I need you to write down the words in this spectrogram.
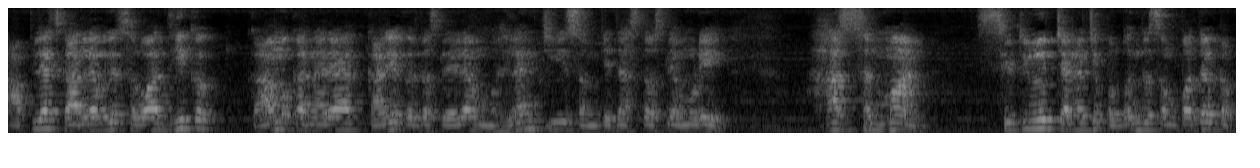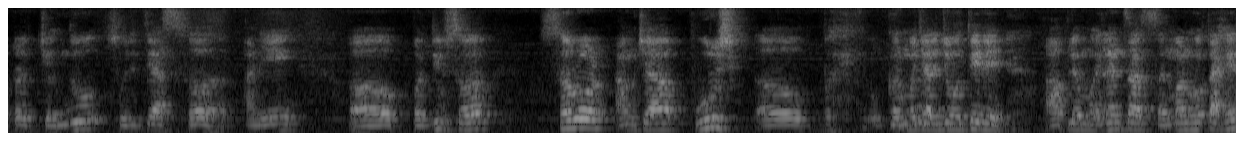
आपल्याच कार्यालयामध्ये सर्वाधिक काम करणाऱ्या कार्य करत असलेल्या महिलांची संख्या जास्त असल्यामुळे हा सन्मान सिटी न्यूज चॅनलचे प्रबंध संपादक डॉक्टर चंदू सुजित्या सर आणि प्रदीप सर सर्व आमच्या पुरुष अ, कर्मचाऱ्यांच्या वतीने आपल्या महिलांचा सन्मान होत आहे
